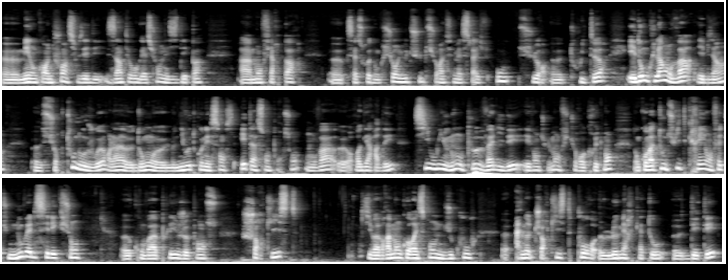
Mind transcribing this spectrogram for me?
Mais encore une fois, hein, si vous avez des interrogations, n'hésitez pas à m'en faire part, que ce soit donc sur YouTube, sur FMS Live ou sur Twitter. Et donc là, on va eh bien, euh, sur tous nos joueurs là euh, dont euh, le niveau de connaissance est à 100%, on va regarder si oui ou non on peut valider éventuellement un futur recrutement. Donc on va tout de suite créer en fait une nouvelle sélection qu'on va appeler je pense shortlist qui va vraiment correspondre du coup à notre shortlist pour le mercato d'été.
